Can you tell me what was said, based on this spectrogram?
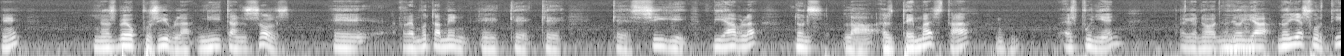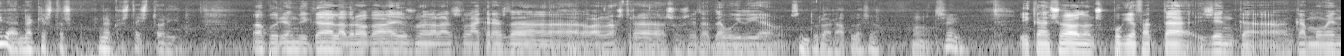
eh, no es veu possible ni tan sols eh, remotament eh, que, que, que sigui viable doncs la, el tema està és punyent perquè no, no, hi ha, no hi ha sortida en, aquestes, en aquesta història Ah, podríem dir que la droga és una de les lacres de, de la nostra societat d'avui dia. No? És intolerable, això. Mm. sí. I que això doncs, pugui afectar gent que en cap moment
